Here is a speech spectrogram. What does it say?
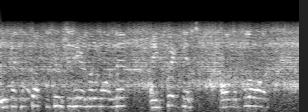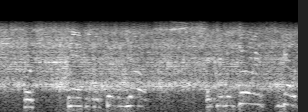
Defensive substitution here, a little more lift and quickness on the floor for Kansas with Kevin Young. If you're Missouri, you got to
